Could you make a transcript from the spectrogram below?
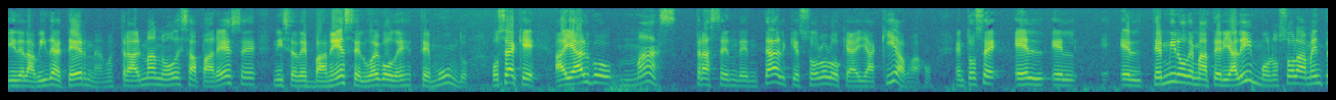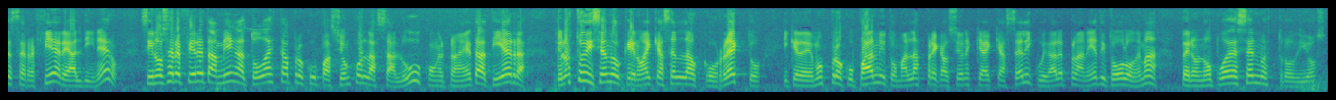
y de la vida eterna. Nuestra alma no desaparece ni se desvanece luego de este mundo. O sea que hay algo más trascendental que solo lo que hay aquí abajo. Entonces, el, el, el, término de materialismo no solamente se refiere al dinero, sino se refiere también a toda esta preocupación con la salud, con el planeta Tierra, Yo no estoy diciendo que no hay que hacer lo correcto y que debemos preocuparnos y tomar las precauciones que hay que hacer y cuidar el planeta y todo lo demás, pero no puede ser nuestro Dios.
